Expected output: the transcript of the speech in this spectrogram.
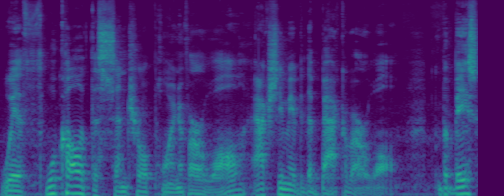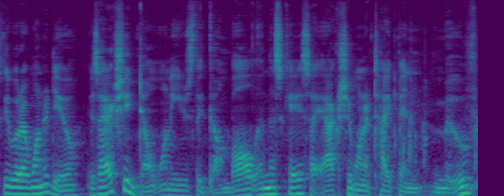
with, we'll call it the central point of our wall, actually maybe the back of our wall. But basically what I want to do is I actually don't want to use the gumball in this case. I actually want to type in move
